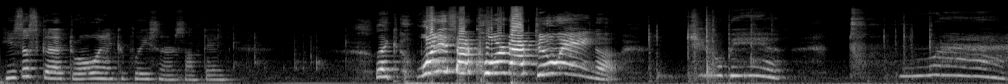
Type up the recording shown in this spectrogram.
he's just gonna throw an incompletion or something. Like, what is that quarterback doing? QB. Trash.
